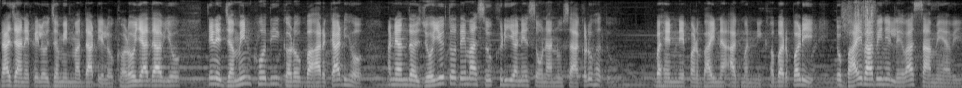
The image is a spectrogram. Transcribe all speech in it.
રાજાને પેલો જમીનમાં દાટેલો ઘડો યાદ આવ્યો. તેણે જમીન ખોદી, ઘડો બહાર કાઢ્યો અને અંદર જોયું તો તેમાં સુખડી અને સોનાનું સાંકડું હતું. બહેનને પણ ભાઈના આગમનની ખબર પડી તો ભાઈ ભાભીને લેવા સામે આવી.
